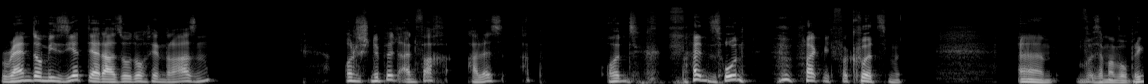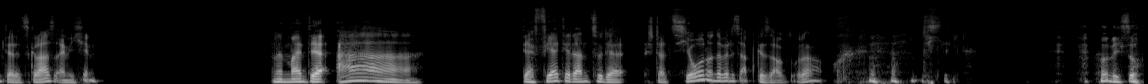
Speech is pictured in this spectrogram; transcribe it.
Randomisiert der da so durch den Rasen und schnippelt einfach alles ab. Und mein Sohn fragt mich vor kurzem, ähm, sag mal, wo bringt er das Gras eigentlich hin? Und dann meint er, ah, der fährt ja dann zu der Station und da wird es abgesaugt, oder? Und ich so,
